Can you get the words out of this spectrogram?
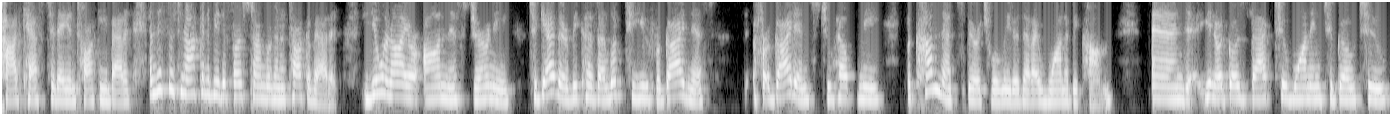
podcast today and talking about it. And this is not going to be the first time we're going to talk about it. You and I are on this journey together because I look to you for guidance for guidance to help me become that spiritual leader that I want to become. And, you know, it goes back to wanting to go to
